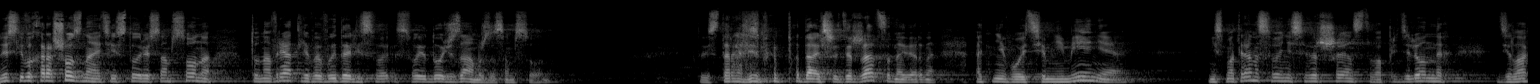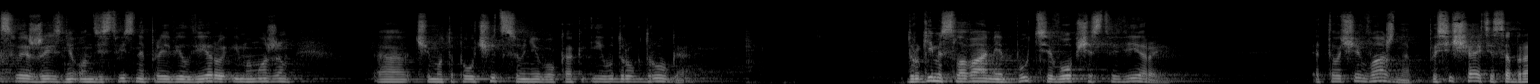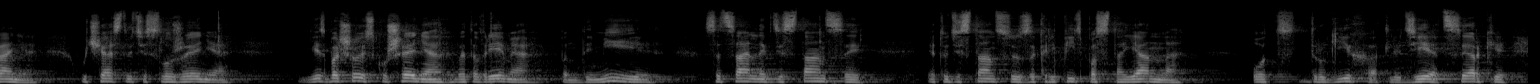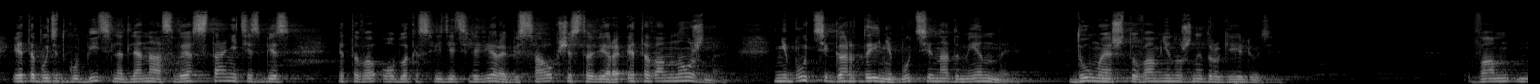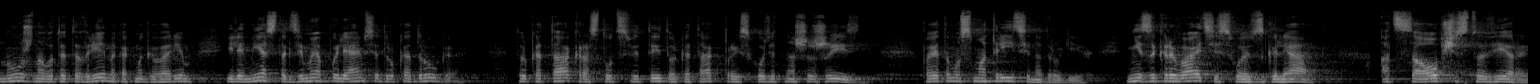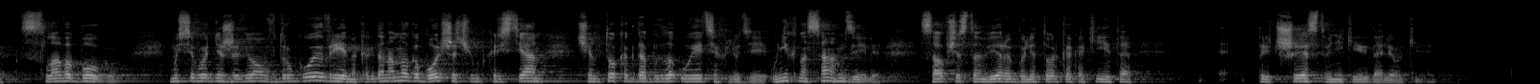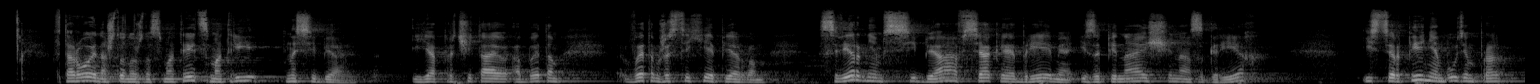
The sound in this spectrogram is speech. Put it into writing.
Но если вы хорошо знаете историю Самсона, то навряд ли вы выдали свою дочь замуж за Самсона. То есть старались бы подальше держаться, наверное, от него. И тем не менее, несмотря на свое несовершенство в определенных делах своей жизни, он действительно проявил веру, и мы можем э, чему-то поучиться у него, как и у друг друга. Другими словами, будьте в обществе веры. Это очень важно. Посещайте собрания, участвуйте в служении. Есть большое искушение в это время пандемии, социальных дистанций, эту дистанцию закрепить постоянно от других, от людей, от церкви. Это будет губительно для нас. Вы останетесь без этого облака свидетелей веры, без сообщества веры. Это вам нужно. Не будьте горды, не будьте надменны, думая, что вам не нужны другие люди. Вам нужно вот это время, как мы говорим, или место, где мы опыляемся друг от друга – только так растут цветы, только так происходит наша жизнь. Поэтому смотрите на других, не закрывайте свой взгляд от сообщества веры. Слава Богу! Мы сегодня живем в другое время, когда намного больше, чем христиан, чем то, когда было у этих людей. У них на самом деле сообществом веры были только какие-то предшественники их далекие. Второе, на что нужно смотреть, смотри на себя – и я прочитаю об этом в этом же стихе первом. «Свергнем с себя всякое бремя и запинающий нас грех, и с терпением будем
